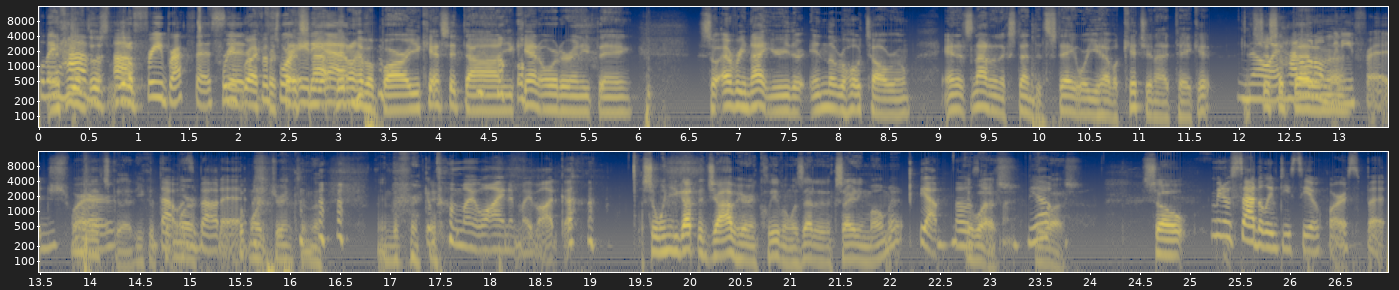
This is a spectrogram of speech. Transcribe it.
Well, they have, those uh, little free breakfast free breakfast, before eight not, a.m. they don't have a bar. You can't sit down. You can't order anything. So every night you're either in the hotel room, and it's not an extended stay where you have a kitchen. I take it. It's No, just I had bed a little mini fridge Well, where that's good. You could that put was about it. Put more drinks in the in the fridge. Could put my wine and my vodka. So when you got the job here in Cleveland, was that an exciting moment? yeah, that was, It a was. Yeah, It was. So I mean, it was sad to leave DC, of course, but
